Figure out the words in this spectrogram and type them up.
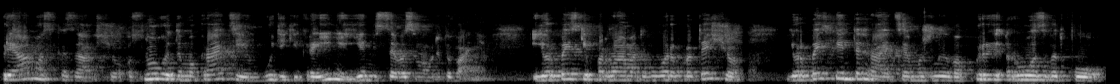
прямо сказав, що основою демократії в будь-якій країні є місцеве самоврядування. І європейський парламент говорить про те, що європейська інтеграція можлива при розвитку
